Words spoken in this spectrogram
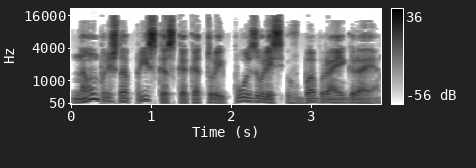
На ум пришла присказка, которой пользовались в бобра играя.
